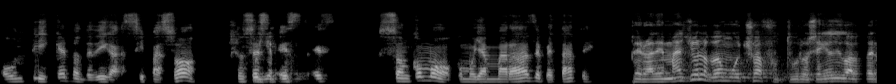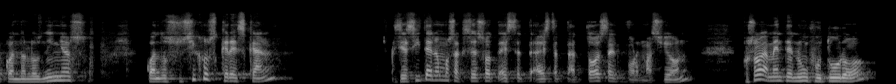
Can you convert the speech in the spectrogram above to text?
o un ticket donde diga, si pasó. Entonces, es, es, son como, como llamaradas de petate. Pero además yo lo veo mucho a futuro. O sea, yo digo, a ver, cuando los niños, cuando sus hijos crezcan, si así tenemos acceso a, este, a, esta, a toda esta información, pues obviamente en un futuro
